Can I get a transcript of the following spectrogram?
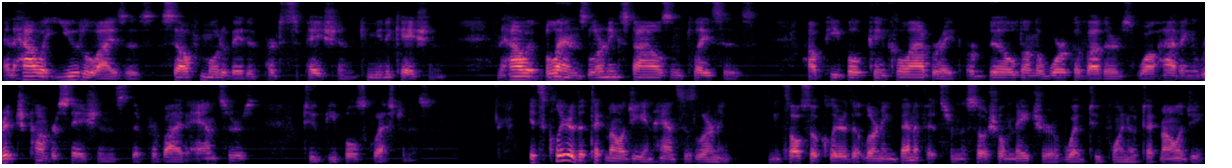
and how it utilizes self-motivated participation, communication, and how it blends learning styles and places, how people can collaborate or build on the work of others while having rich conversations that provide answers to people's questions. It's clear that technology enhances learning. It's also clear that learning benefits from the social nature of Web 2.0 technology.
